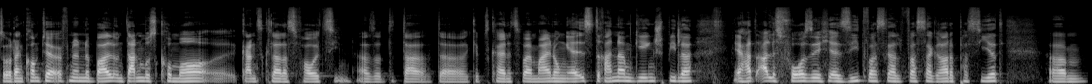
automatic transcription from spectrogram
So, dann kommt der öffnende Ball und dann muss Coman äh, ganz klar das Foul ziehen. Also da, da gibt es keine zwei Meinungen. Er ist dran am Gegenspieler, er hat alles vor sich, er sieht, was, was da gerade passiert. Ähm,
